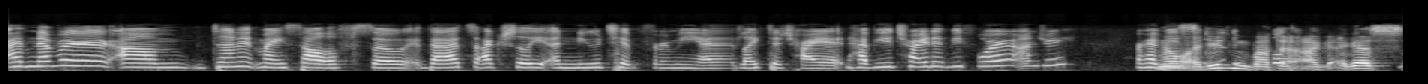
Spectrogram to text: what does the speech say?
I've never um, done it myself, so that's actually a new tip for me. I'd like to try it. Have you tried it before, Andre? Or have no you I didn't but people- I, I guess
